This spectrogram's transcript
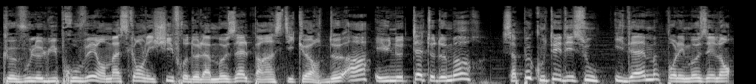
que vous le lui prouvez en masquant les chiffres de la Moselle par un sticker 2A et une tête de mort? Ça peut coûter des sous. Idem pour les Mosellans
